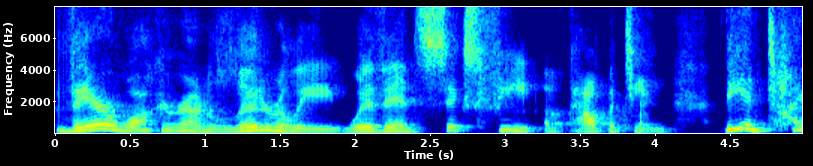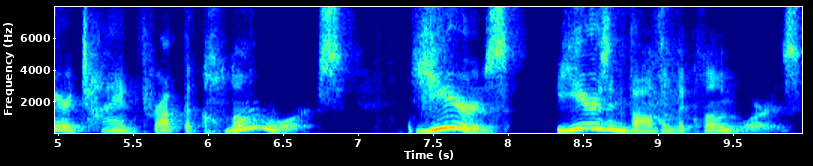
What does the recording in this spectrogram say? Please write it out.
they're walking around literally within six feet of palpatine the entire time throughout the clone wars. Years years involved in the clone wars.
